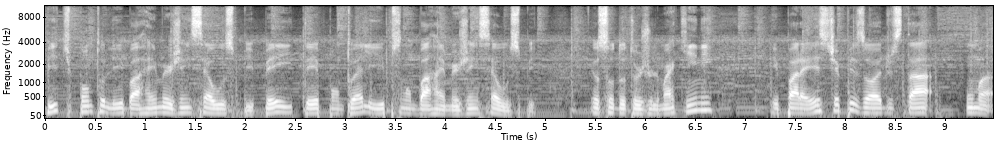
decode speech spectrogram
bit.ly barra emergência USP, bit.ly barra emergência USP. Eu sou o Dr. Júlio Marchini e para este episódio está uma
